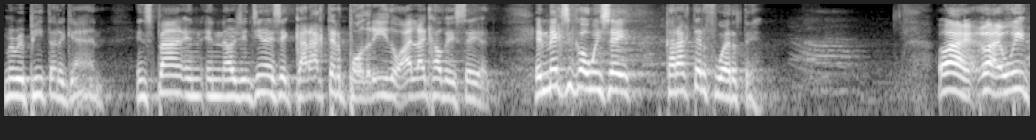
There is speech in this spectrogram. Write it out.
Let me repeat that again. In, Spain, in, in Argentina, they say carácter podrido. I like how they say it. In Mexico, we say carácter fuerte. All right, all right. We,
